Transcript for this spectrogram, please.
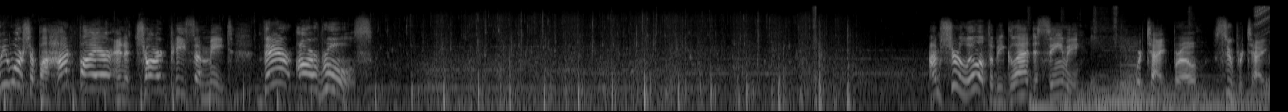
We worship a hot fire and a charred piece of meat. There are rules. I'm sure Lilith will be glad to see me. We're tight, bro. Super tight.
